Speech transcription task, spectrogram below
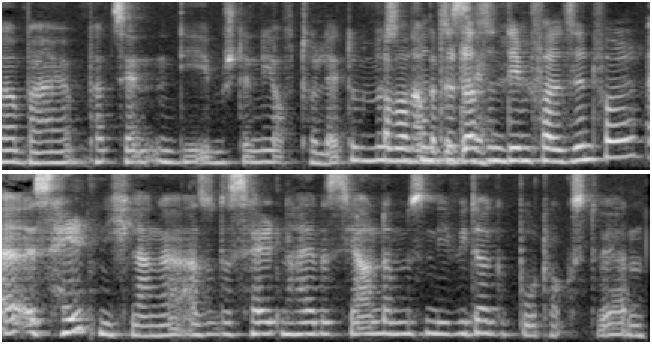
äh, bei Patienten, die eben ständig auf Toilette müssen. Aber findest Aber du das in dem Fall sinnvoll? Äh, es hält nicht lange. Also das hält ein halbes Jahr und dann müssen die wieder gebotoxt werden.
